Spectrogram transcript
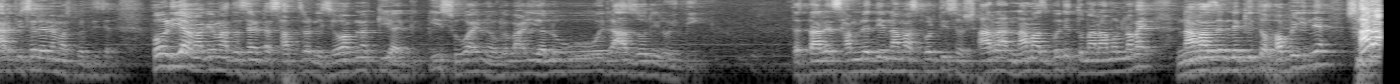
কার পিছনে নামাজ পড়তেছেন? পড়িয়ে আমাকে মাদ্রাসার একটা ছাত্র নিছে, ও আপনার কি হয়? কি সুয়াই না ওকে বাড়ি হলো, ওই রাজরির ওই দিক তা তারে সামনে দিয়ে নামাজ পড়তিস সারা নামাজ পড়ে তোমার আমল নামায়, নামাজের নাকি তো হবেই না, সারা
